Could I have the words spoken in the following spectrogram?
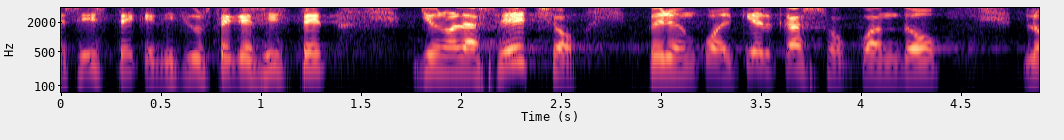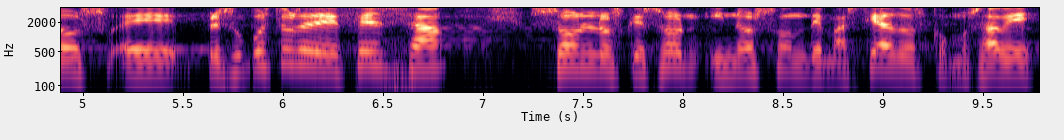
existe, que dice usted que existen, yo no las he hecho. Pero en cualquier caso, cuando los eh, presupuestos de defensa son los que son y no son demasiados, como sabe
